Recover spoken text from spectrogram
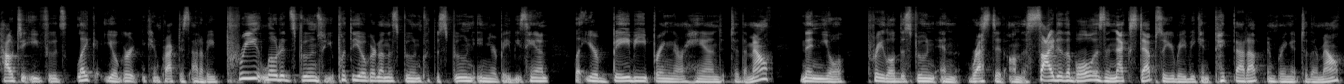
how to eat foods like yogurt. You can practice out of a pre-loaded spoon. So you put the yogurt on the spoon, put the spoon in your baby's hand, let your baby bring their hand to the mouth. Then you'll preload the spoon and rest it on the side of the bowl is the next step. So your baby can pick that up and bring it to their mouth.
